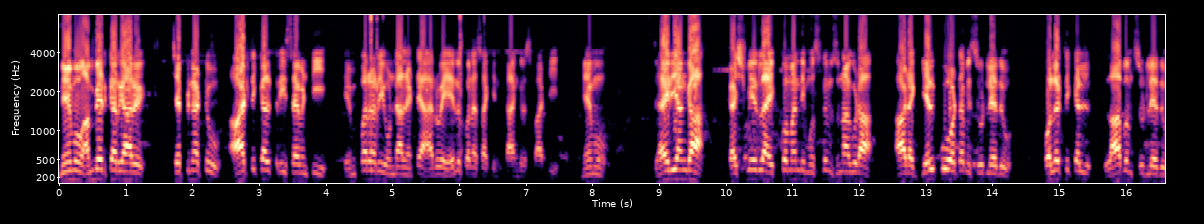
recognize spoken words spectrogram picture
మేము అంబేద్కర్ గారు చెప్పినట్టు ఆర్టికల్ త్రీ సెవెంటీ టెంపరీ ఉండాలంటే అరవై ఏళ్ళు కొనసాగింది కాంగ్రెస్ పార్టీ. మేము ధైర్యంగా కాశ్మీర్లో ఎక్కువ మంది ముస్లిమ్స్ ఉన్నా కూడా ఆడ గెలుపు ఓటమి చూడలేదు పొలిటికల్ లాభం చూడలేదు.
